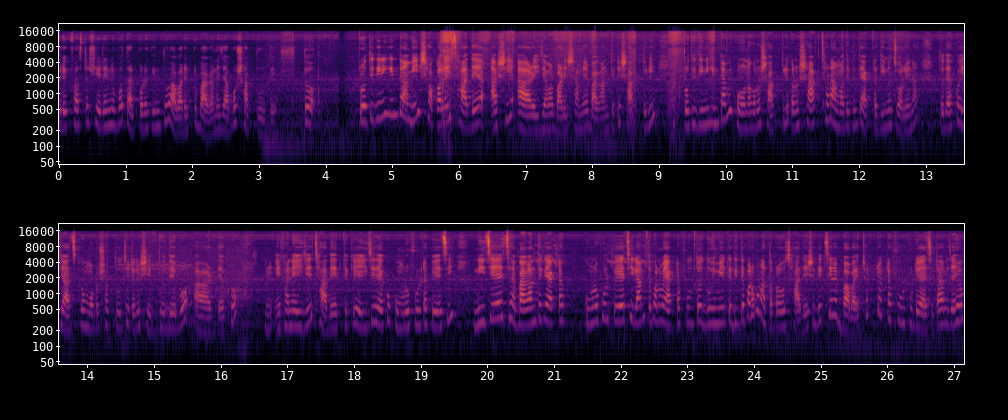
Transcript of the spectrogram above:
ব্রেকফাস্টটা সেরে নেব, তারপরে কিন্তু আবার একটু বাগানে যাব শাক তুলতে। তো প্রতিদিনই কিন্তু আমি সকালেই ছাদে আসি আর এই যে আমার বাড়ির সামনে বাগান থেকে শাক তুলি। প্রতিদিনই কিন্তু আমি কোনো না কোনো শাক তুলি, কারণ শাক ছাড়া আমাদের কিন্তু একটা দিনও চলে না। তো দেখো এই যে আজকেও মোটর শাক তুলছে, এটাকে সেদ্ধ দেবো। আর দেখো এখানে এই যে ছাদের থেকে এই যে দেখো কুমড়ো ফুলটা পেয়েছি। নিচে বাগান থেকে একটা কুমড়ো ফুল পেয়েছিলাম, তো ভাবলাম একটা ফুল তো দুই মেয়েকে দিতে পারব না, তারপর ও ছাদে এসে দেখছি, আরে বাবাই, ছোট্ট একটা ফুল ফুটে আছে, তাহলে যাই হোক,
